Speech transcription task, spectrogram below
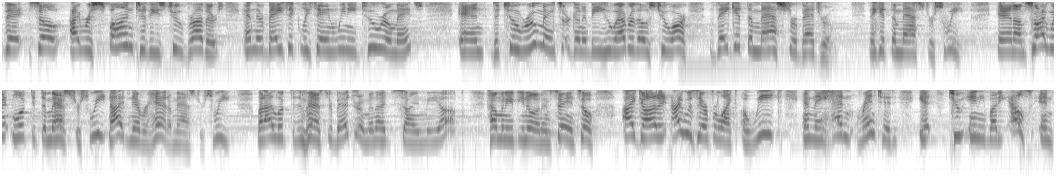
they, so I respond to these two brothers and they're basically saying, we need two roommates and the two roommates are going to be whoever those two are. They get the master bedroom they get the master suite. And um, so I went and looked at the master suite, and I'd never had a master suite, but I looked at the master bedroom and I'd me up. How many of you know what I'm saying? So I got it. I was there for like a week, and they hadn't rented it to anybody else. And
